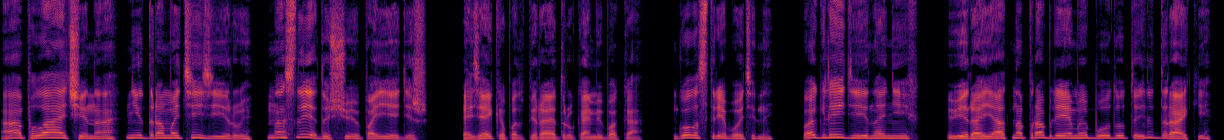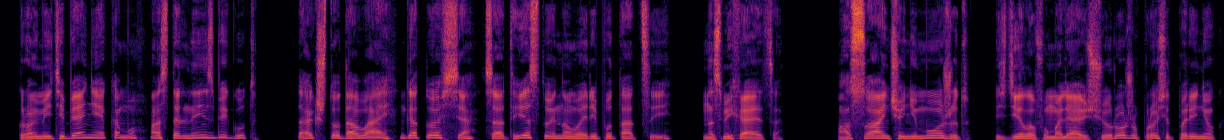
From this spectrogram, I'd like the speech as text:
«Оплачено, не драматизируй, на следующую поедешь». Хозяйка подпирает руками бока. Голос требовательный. «Погляди на них. Вероятно, проблемы будут или драки. Кроме тебя некому, остальные сбегут. Так что давай, готовься, соответствуй новой репутации». Насмехается. «А Санчо не может», сделав умоляющую рожу, просит паренек.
